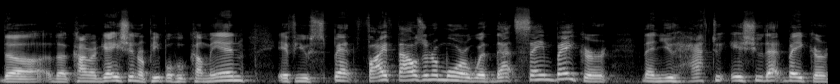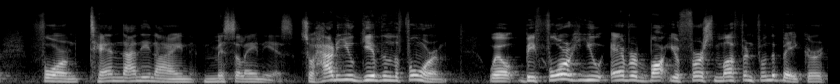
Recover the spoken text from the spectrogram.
the, the congregation or people who come in. If you spent 5000 or more with that same baker, then you have to issue that baker form 1099 miscellaneous. So how do you give them the form? Well, before you ever bought your first muffin from the baker,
